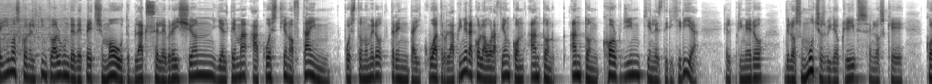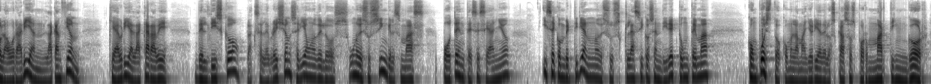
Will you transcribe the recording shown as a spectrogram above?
Seguimos con el quinto álbum de Depeche Mode, Black Celebration, y el tema A Question of Time, puesto número 34, la primera colaboración con Anton, Anton Corbijn, quien les dirigiría, el primero de los muchos videoclips en los que colaborarían. La canción que abría la cara B del disco, Black Celebration, sería uno de, los, uno de sus singles más potentes ese año y se convertiría en uno de sus clásicos en directo, un tema compuesto, como en la mayoría de los casos, por Martin Gore.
